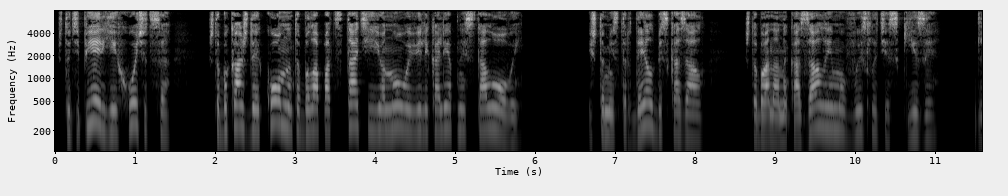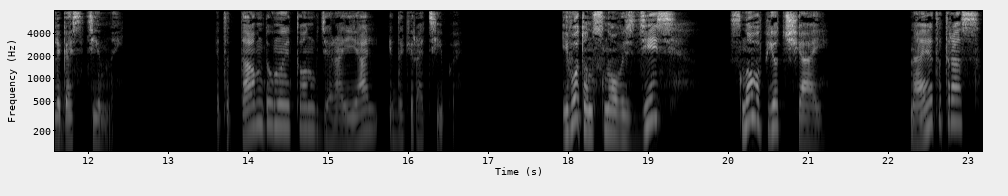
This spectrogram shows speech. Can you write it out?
что теперь ей хочется, чтобы каждая комната была под стать ее новой великолепной столовой, и что мистер Дейлби сказал, чтобы она наказала ему выслать эскизы для гостиной. Это там, думает он, где рояль и дагеротипы. И вот он снова здесь, снова пьет чай. На этот раз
